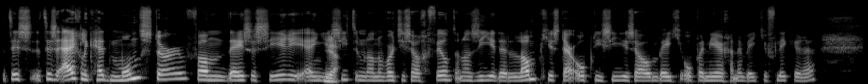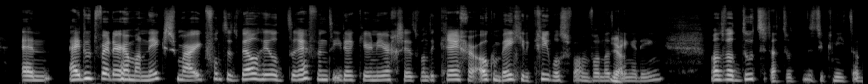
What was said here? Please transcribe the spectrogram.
het is, het is eigenlijk het monster van deze serie en je Ja. ziet hem dan, dan wordt hij zo gefilmd en dan zie je de lampjes daarop, die zie je zo een beetje op en neer gaan, een beetje flikkeren. En hij doet verder helemaal niks, maar ik vond het wel heel treffend iedere keer neergezet, want ik kreeg er ook een beetje de kriebels van, van dat Ja. enge ding. Want wat doet, dat doet natuurlijk niet dat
